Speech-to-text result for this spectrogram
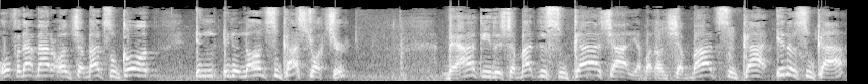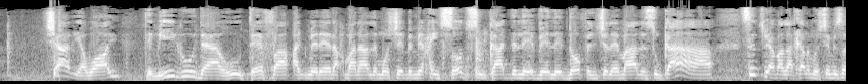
Or for that matter, on Shabbat Sukkot, in, in a non-sukkah structure. But on Shabbat Sukkah, in a sukkah, sharia. Why? תמיגו דאהו טפח הגמרי רחמנא למשה במחיצות סוכה דלהווה לדופן שלמה לסוכה. Since we have halacha למשה Mizrah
